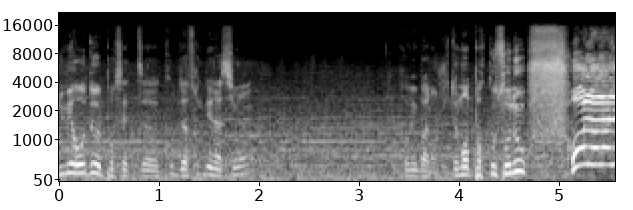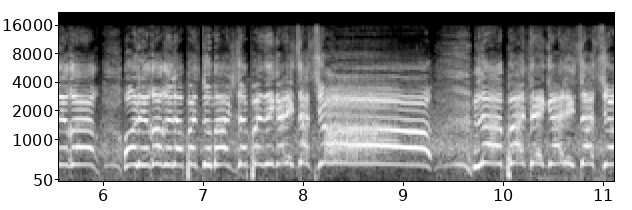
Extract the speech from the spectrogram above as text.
numéro 2 pour cette euh, Coupe d'Afrique des Nations. Premier ballon justement pour Koussonou. Oh là là l'erreur Oh l'erreur et la balle de match, la balle d'égalisation La balle d'égalisation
